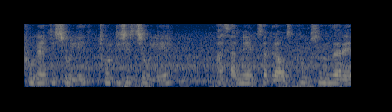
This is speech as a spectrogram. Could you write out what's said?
फुग्याची शिवली छोटीशीच शिवली आहे. असा नेटचा ब्लाऊज खूप सुंदर आहे.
